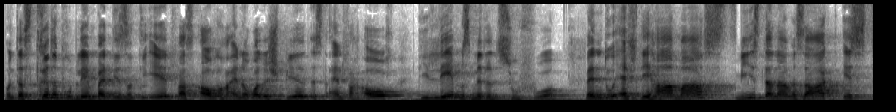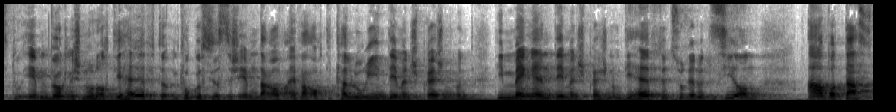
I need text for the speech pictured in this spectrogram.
Und das dritte Problem bei dieser Diät, was auch noch eine Rolle spielt, ist einfach auch die Lebensmittelzufuhr. Wenn du FDH machst, wie es der Name sagt, isst du eben wirklich nur noch die Hälfte und fokussierst dich eben darauf, einfach auch die Kalorien dementsprechend und die Mengen dementsprechend um die Hälfte zu reduzieren. Aber das,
